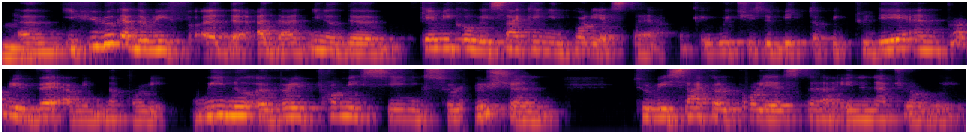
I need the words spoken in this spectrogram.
Mm. Um, if you look at the, ref, uh, the, at the, you know the chemical recycling in polyester, okay, which is a big topic today, and probably very, I mean not probably, we know a very promising solution to recycle polyester in a natural way.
